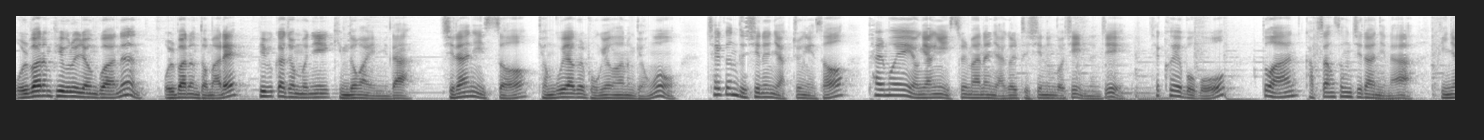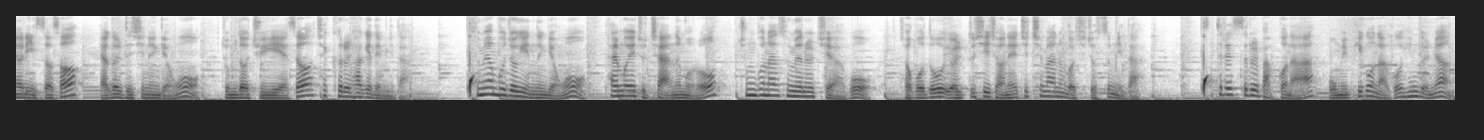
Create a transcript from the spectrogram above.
올바른 피부를 연구하는 올바른 더말의 피부과 전문의 김동아입니다. 질환이 있어 경구약을 복용하는 경우 최근 드시는 약 중에서 탈모에 영향이 있을 만한 약을 드시는 것이 있는지 체크해보고 또한 갑상선 질환이나 빈혈이 있어서 약을 드시는 경우 좀 더 주의해서 체크를 하게 됩니다. 수면 부족이 있는 경우 탈모에 좋지 않으므로 충분한 수면을 취하고 적어도 12시 전에 취침하는 것이 좋습니다. 스트레스를 받거나 몸이 피곤하고 힘들면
